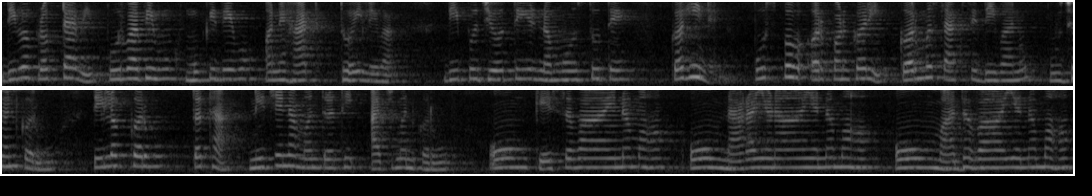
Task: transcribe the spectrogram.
દીવો પ્રગટાવી પૂર્વાભિમુખ મૂકી દેવો અને હાથ ધોઈ લેવા. દીપ જ્યોતિર નમોસ્તુતે કહીને પુષ્પ અર્પણ કરી કર્મ સાક્ષી દીવાનું પૂજન કરવું. તિલક કરવું તથા નીચેના મંત્રથી આચમન કરવું. ઓમ કેશવાય નમઃ, ઓમ નારાયણાય નમઃ, ઓમ માધવાય નમઃ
